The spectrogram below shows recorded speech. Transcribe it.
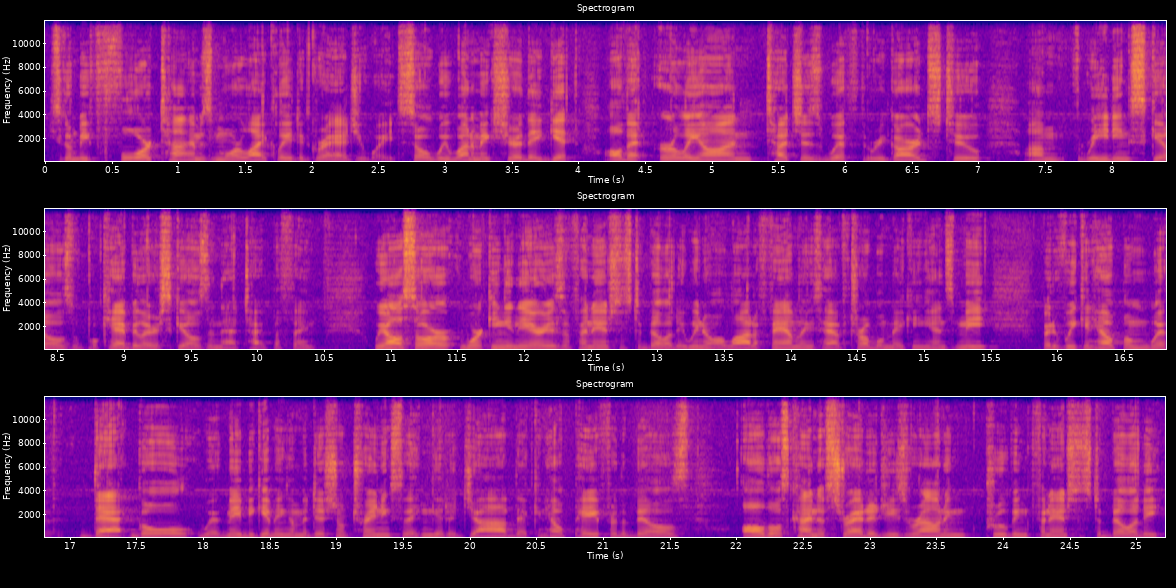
he's going to be four times more likely to graduate. So we want to make sure they get all that early on touches with regards to um, reading skills, vocabulary skills, and that type of thing. We also are working in the areas of financial stability. We know a lot of families have trouble making ends meet, but if we can help them with that goal, with maybe giving them additional training so they can get a job that can help pay for the bills, all those kind of strategies around improving financial stability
